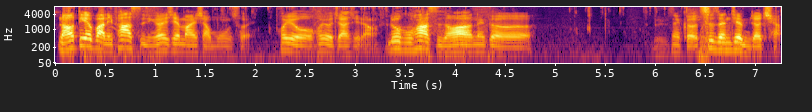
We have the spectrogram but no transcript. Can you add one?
然后第二把你怕死，你可以先买小木锤，会有会有加血量。如果不怕死的话，那个那个刺针剑比较强。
